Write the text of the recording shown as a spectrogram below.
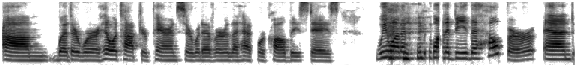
um, whether we're helicopter parents or whatever the heck we're called these days. We want to we want to be the helper and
